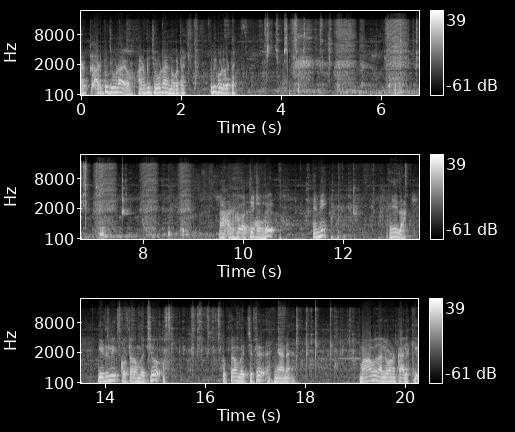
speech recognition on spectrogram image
അടുപ്പ് അടുപ്പ് ചൂടായോ? അടുപ്പ് ചൂടായോ നോക്കട്ടെ. ഇത് കൊടുക്കട്ടെ. ആ അടുപ്പ് കത്തിയിട്ടുണ്ട്. ഇനി ഇതാ ഇഡലി കുട്ടകം വെച്ചു. കുട്ടകം വെച്ചിട്ട് ഞാൻ മാവ് നല്ലോണം കലക്കി.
